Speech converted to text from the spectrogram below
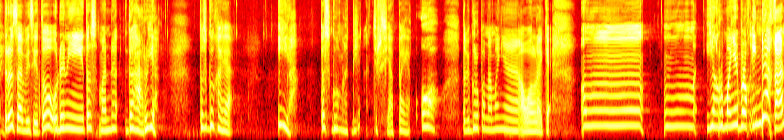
terus habis itu udah nih, terus Manda gaharu ya. Terus gue kayak iya. Terus gue ngeliat dia anjir siapa ya? Oh, tapi gue lupa namanya awalnya kayak "Em, em, yang rumahnya di Pondok Indah kan?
